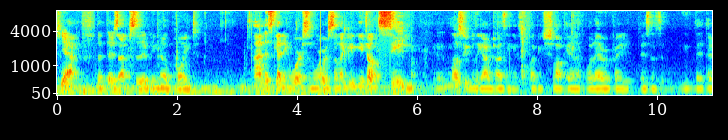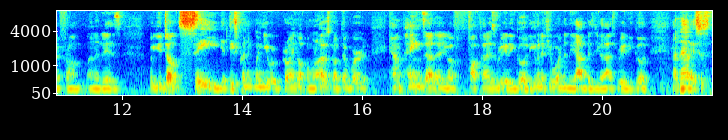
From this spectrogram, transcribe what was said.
to Yeah. life that there's absolutely no point. and it's getting worse and worse. So like you, you don't see. Most people think advertising is fucking schlock and whatever creative business that they're from, and it is. But you don't see at least when when you were growing up and when I was growing up, there were campaigns out there. You go, fuck, that is really good. Even if you weren't in the ad business, you go, that's really good. And now it's just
